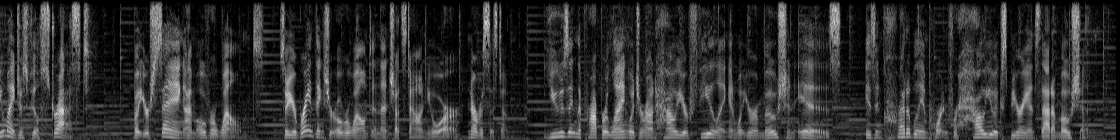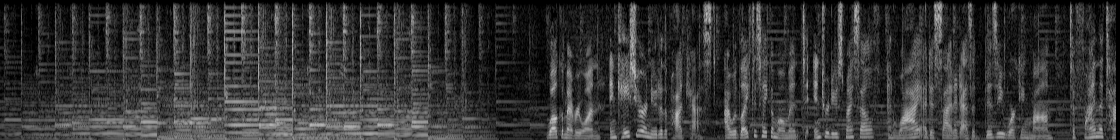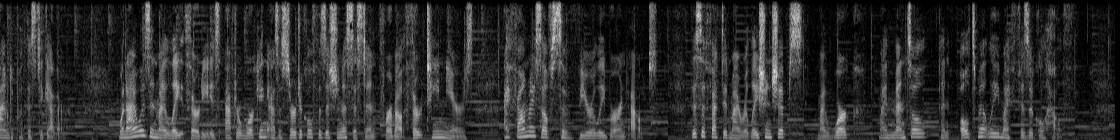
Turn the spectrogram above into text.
You might just feel stressed, but you're saying, I'm overwhelmed. So your brain thinks you're overwhelmed and then shuts down your nervous system. Using the proper language around how you're feeling and what your emotion is is incredibly important for how you experience that emotion. Welcome, everyone. In case you are new to the podcast, I would like to take a moment to introduce myself and why I decided as a busy working mom to find the time to put this together. When I was in my late 30s, after working as a surgical physician assistant for about 13 years, I found myself severely burned out. This affected my relationships, my work, my mental, and ultimately my physical health.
